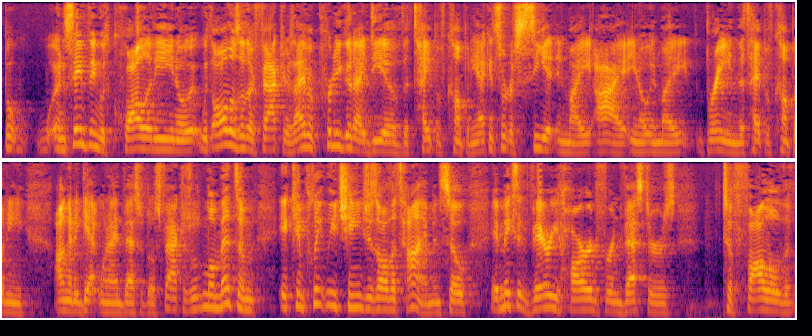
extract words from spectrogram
But and same thing with quality, you know, with all those other factors, I have a pretty good idea of the type of company. I can sort of see it in my eye, you know, in my brain, the type of company I'm going to get when I invest with those factors. With momentum, it completely changes all the time, and so it makes it very hard for investors to follow the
